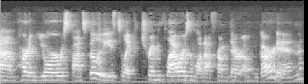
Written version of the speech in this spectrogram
um, part of your responsibility is to like trim flowers and whatnot from their own garden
